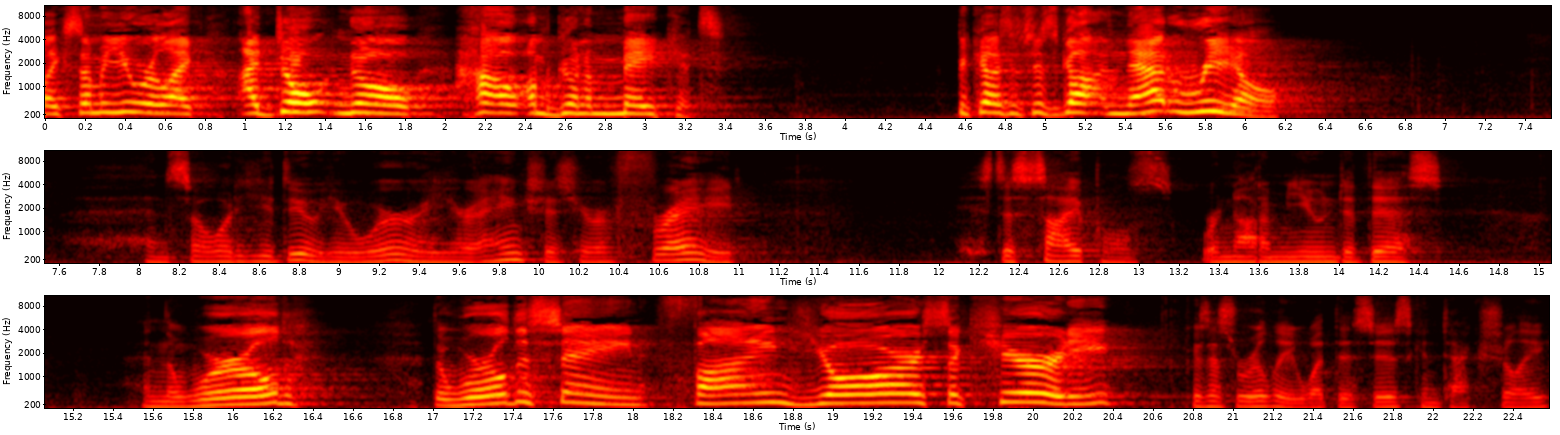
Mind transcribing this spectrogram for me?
like some of you are like, I don't know how I'm going to make it because it's just gotten that real. And so what do you do? You worry, you're anxious, you're afraid. His disciples were not immune to this. And the world, the world is saying, find your security, because that's really what this is contextually.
